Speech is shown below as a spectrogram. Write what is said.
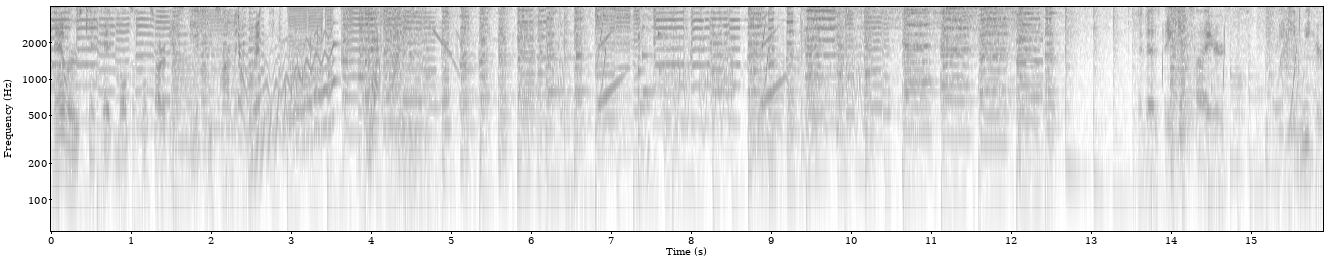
Hammers can hit multiple targets if you time it correctly. And as they get tired, they get weaker.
